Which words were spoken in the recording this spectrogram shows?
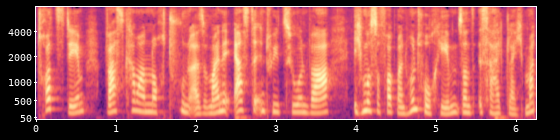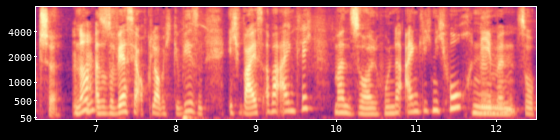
Trotzdem, was kann man noch tun? Also meine erste Intuition war, ich muss sofort meinen Hund hochheben, sonst ist er halt gleich Matsche. Ne? Mhm. Also so wäre es ja auch, glaube ich, gewesen. Ich weiß aber eigentlich, man soll Hunde eigentlich nicht hochnehmen. Mhm. So,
